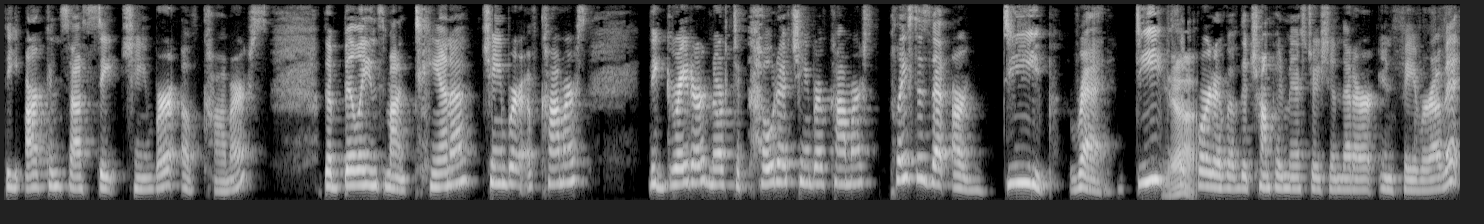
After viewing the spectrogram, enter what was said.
the Arkansas State Chamber of Commerce, the Billings, Montana Chamber of Commerce, the Greater North Dakota Chamber of Commerce, places that are deep red, deep Yeah. supportive of the Trump administration that are in favor of it,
